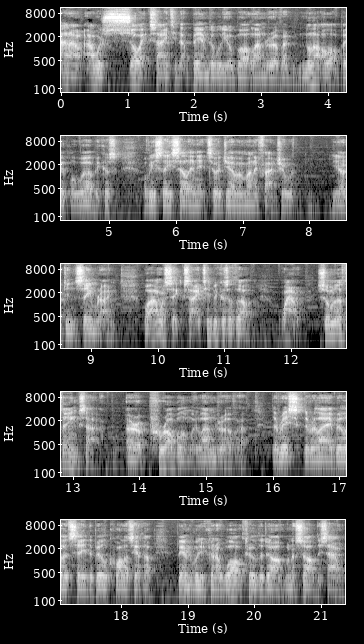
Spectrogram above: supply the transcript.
and I, I, was so excited that BMW bought Land Rover. A lot, a lot of people were because obviously selling it to a German manufacturer, you know, didn't seem right. But I was excited because I thought, wow, some of the things that are a problem with Land Rover, the risk, the reliability, the build quality, I thought BMW is going to walk through the door, I'm going to sort this out.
